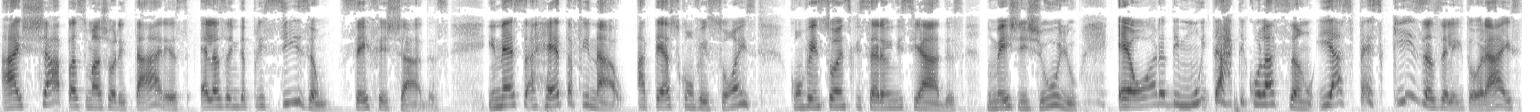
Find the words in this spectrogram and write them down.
as chapas majoritárias, elas ainda precisam ser fechadas. E nessa reta final, até as convenções, convenções que serão iniciadas no mês de julho, é hora de muita articulação. E as pesquisas eleitorais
